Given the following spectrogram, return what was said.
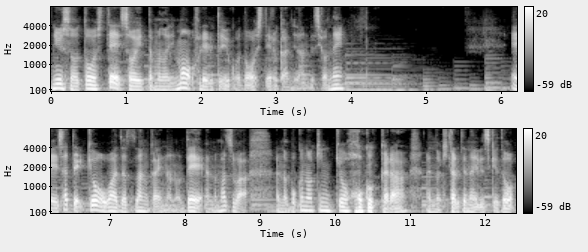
ニュースを通してそういったものにも触れるということをしている感じなんですよね。えー、さて、今日は雑談会なので、あの、まずは、あの、僕の近況報告から、あの、聞かれてないですけど、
